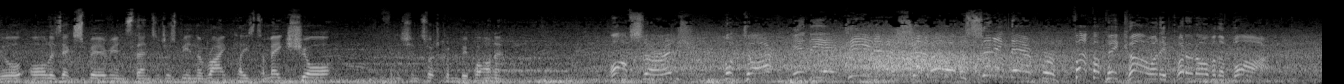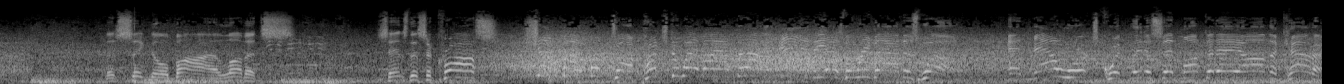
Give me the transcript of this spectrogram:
All, all his experience then to just be in the right place to make sure the finishing touch couldn't be put on it. Off Surridge, Mukhtar in the 18, and a shot. Oh, it was sitting there for Fafà Picault, and he put it over the bar. The signal by Lovitz. Sends this across. Shot by Mukhtar, punched away by Andrada, and he has the rebound as well. And now works quickly to send Monterrey on the counter.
